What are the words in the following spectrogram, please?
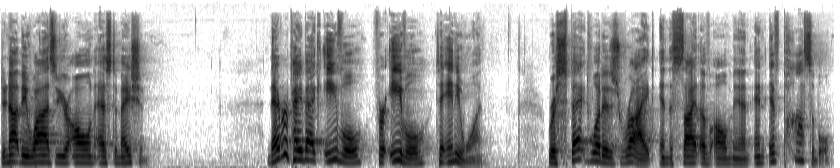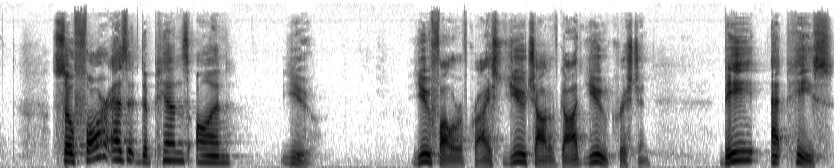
Do not be wise to your own estimation. Never pay back evil for evil to anyone. Respect what is right in the sight of all men, and if possible, so far as it depends on you, you follower of Christ, you child of God, you Christian, be at peace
